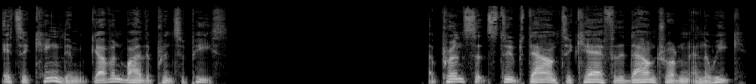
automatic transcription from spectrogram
it's a kingdom governed by the Prince of Peace. A prince that stoops down to care for the downtrodden and the weak.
